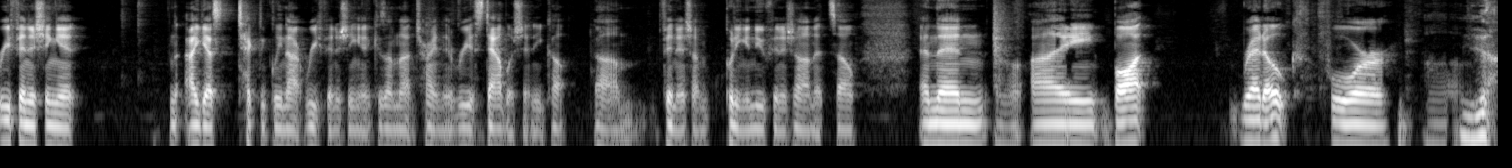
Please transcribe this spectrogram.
refinishing it. I guess technically not refinishing it because I'm not trying to reestablish any cup um, finish. I'm putting a new finish on it. So, and then uh, I bought red oak for uh, yeah.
